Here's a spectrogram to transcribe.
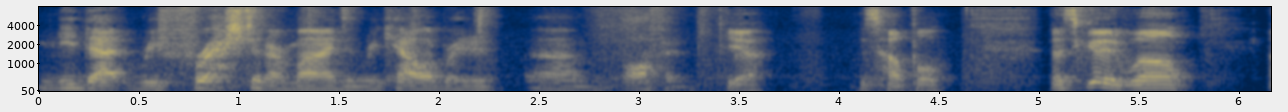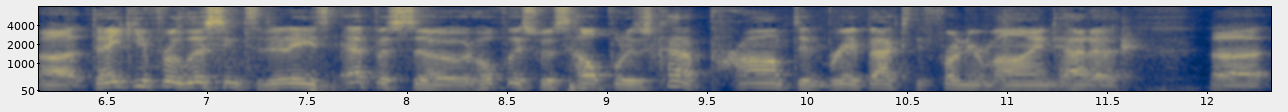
need that refreshed in our minds and recalibrated um, often Yeah, it's helpful. That's good. Well, uh, thank you for listening to today's episode. Hopefully, this was helpful to just kind of prompt and bring it back to the front of your mind how to uh,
